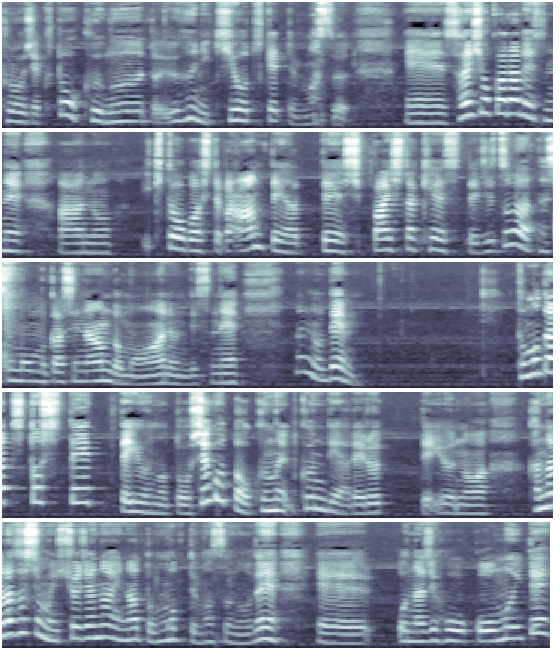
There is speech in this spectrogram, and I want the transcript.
プロジェクトを組むというふうに気をつけてます。えー、最初からですねあの意気投合してバーンってやって失敗したケースって実は私も昔何度もあるんですね。なので友達としてっていうのとお仕事を組む組んでやれるっていうのは必ずしも一緒じゃないなと思ってますので、えー、同じ方向を向いて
